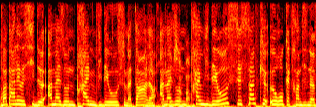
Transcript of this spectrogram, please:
On va parler aussi de Amazon Prime Video ce matin. Ah, Alors Amazon. Prime Video, c'est 5,99€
